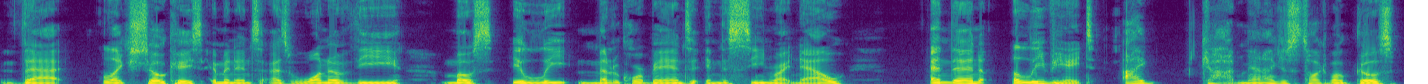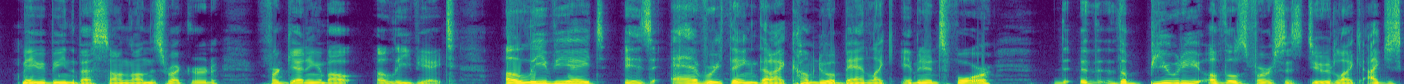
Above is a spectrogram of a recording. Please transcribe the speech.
that like showcase Imminence as one of the most elite metalcore bands in the scene right now. And then Alleviate. I, God, man, I just talked about Ghost maybe being the best song on this record, forgetting about Alleviate. Alleviate is everything that I come to a band like Imminence for. The, the, beauty of those verses, dude, like, I just,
